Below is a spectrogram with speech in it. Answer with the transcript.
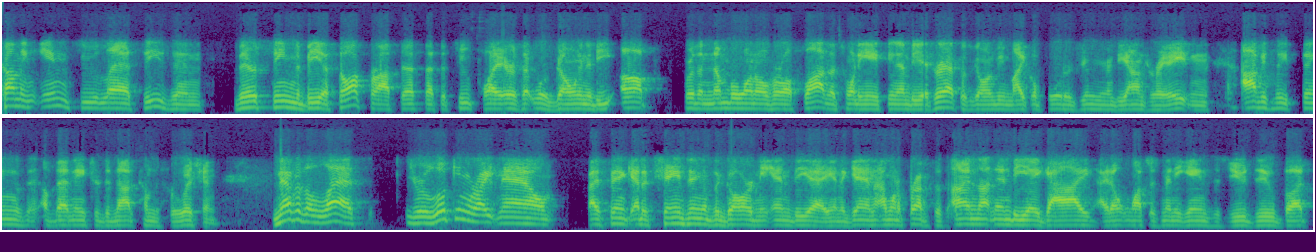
coming into last season, there seemed to be a thought process that the two players that were going to be up for the number one overall slot in the 2018 NBA draft was going to be Michael Porter Jr. and DeAndre Ayton. Obviously, things of that nature did not come to fruition. Nevertheless, you're looking right now I think, at a changing of the guard in the NBA. And again, I want to preface this I'm not an NBA guy. I don't watch as many games as you do, but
